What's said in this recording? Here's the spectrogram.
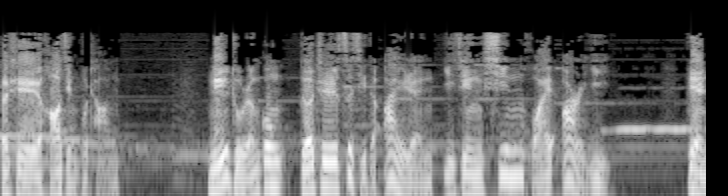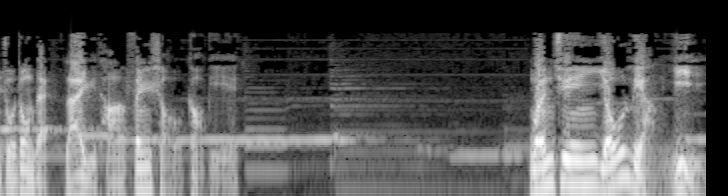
可是好景不长，女主人公得知自己的爱人已经心怀二意，便主动的来与他分手告别。闻君有两意，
